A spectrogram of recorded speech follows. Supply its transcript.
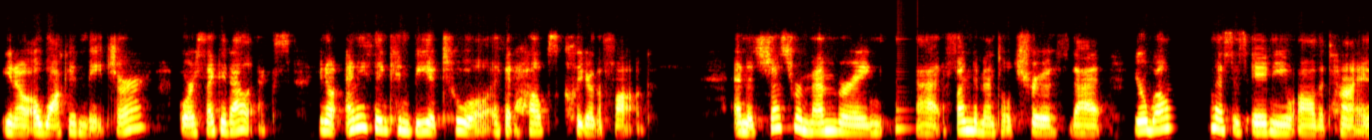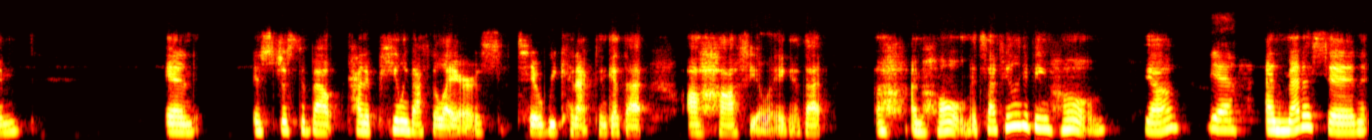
you know a walk in nature or psychedelics. You know, anything can be a tool if it helps clear the fog. And it's just remembering that fundamental truth that your wellness is in you all the time. And it's just about kind of peeling back the layers to reconnect and get that aha feeling, that I'm home. It's that feeling of being home. Yeah. Yeah. And medicine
